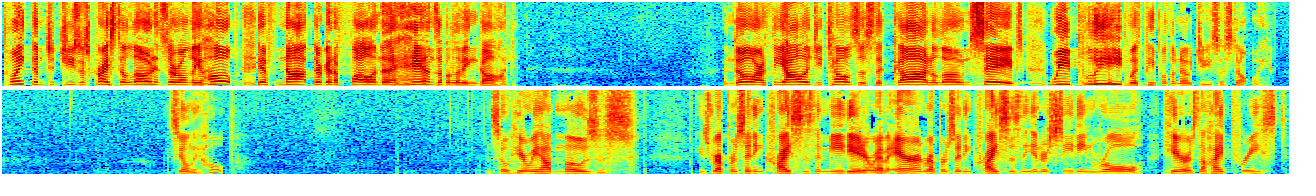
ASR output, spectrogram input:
point them to Jesus Christ alone. It's their only hope. If not, they're going to fall into the hands of a living God. And though our theology tells us that God alone saves, we plead with people to know Jesus, don't we? It's the only hope. And so here we have Moses. He's representing Christ as the mediator. We have Aaron representing Christ as the interceding role here as the high priest.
